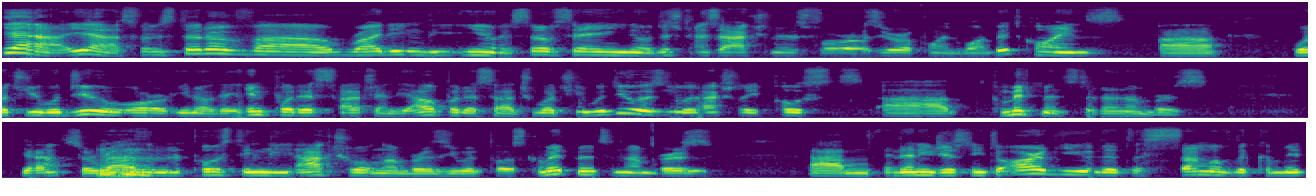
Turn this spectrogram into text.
yeah, yeah. So instead of uh, writing the, you know, instead of saying, you know, this transaction is for 0.1 bitcoins, uh, what you would do, or you know, the input is such and the output is such. What you would do is you would actually post uh, commitments to the numbers. Yeah. So mm-hmm. rather than posting the actual numbers, you would post commitments to numbers, um, and then you just need to argue that the sum of the commit,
